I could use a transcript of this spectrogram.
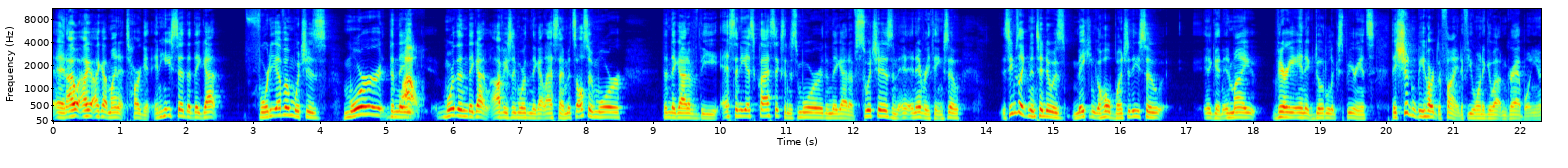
and I, I, I got mine at Target, and he said that they got forty of them, which is more than they Wow. more than they got. Obviously, more than they got last time. It's also more than they got of the SNES classics, and it's more than they got of Switches and, and everything. So it seems like Nintendo is making a whole bunch of these. So again, in my very anecdotal experience, they shouldn't be hard to find if you want to go out and grab one. You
